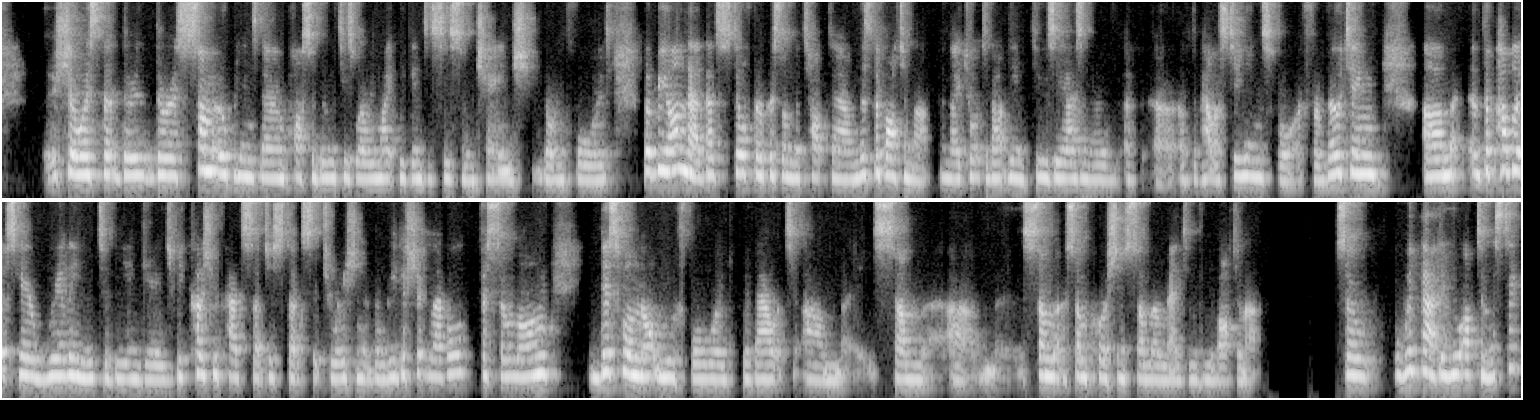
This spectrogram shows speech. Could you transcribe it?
show us that there, there are some openings there and possibilities where we might begin to see some change going forward. But beyond that, that's still focused on the top down. There's the bottom up. And I talked about the enthusiasm of, of, uh, of the Palestinians for, for voting. Um, the publics here really need to be engaged because you've had such a stuck situation at the leadership level for so long. This will not move forward without um, some, um, some, some push and some momentum from the bottom up. So with that, are you optimistic?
